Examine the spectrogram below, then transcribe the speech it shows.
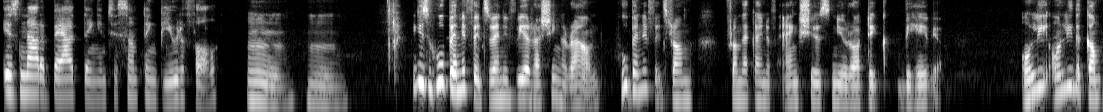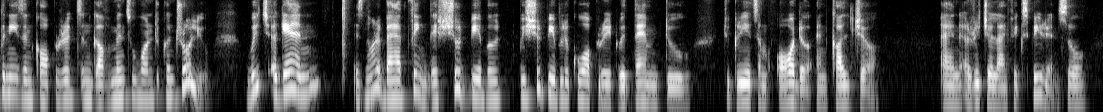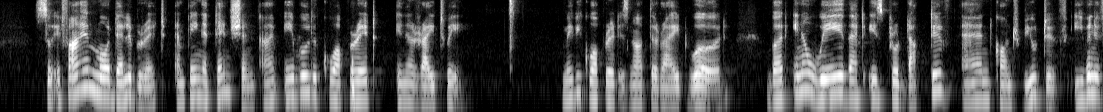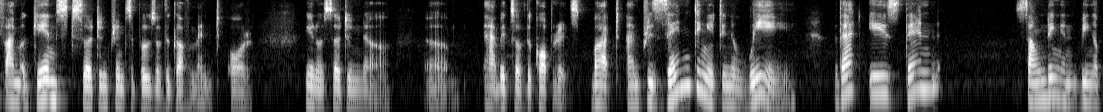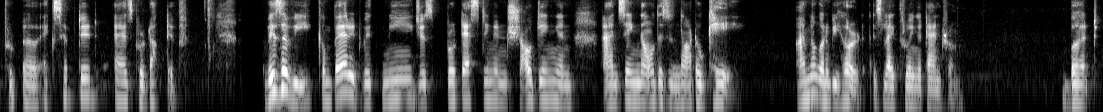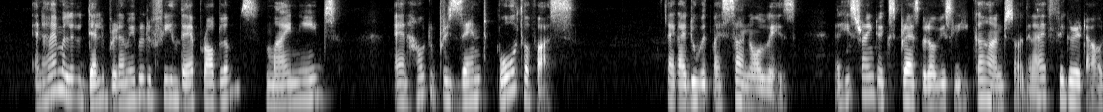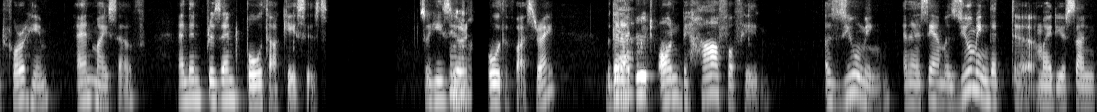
is not a bad thing into something beautiful. Mm-hmm. Because who benefits when if we are rushing around? Who benefits from from that kind of anxious, neurotic behavior? Only only the companies and corporates and governments who want to control you, which again is not a bad thing. They should be able we should be able to cooperate with them to to create some order and culture and a richer life experience. So so if I am more deliberate and paying attention, I'm able to cooperate in a right way. Maybe cooperate is not the right word, but in a way that is productive and contributive, even if I'm against certain principles of the government or, you know, certain uh, uh, habits of the corporates. But I'm presenting it in a way that is then sounding and being uh, accepted as productive vis-a-vis compare it with me just protesting and shouting and and saying no this is not okay i'm not going to be heard. It's like throwing a tantrum. But and i'm a little deliberate. I'm able to feel their problems my needs and how to present both of us like i do with my son always. That he's trying to express but obviously he can't. So then i figure it out for him and myself and then present both our cases. So he's hearing mm-hmm. both of us, right? But then yeah. I do it on behalf of him, assuming, and I say, I'm assuming that, uh, my dear son,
